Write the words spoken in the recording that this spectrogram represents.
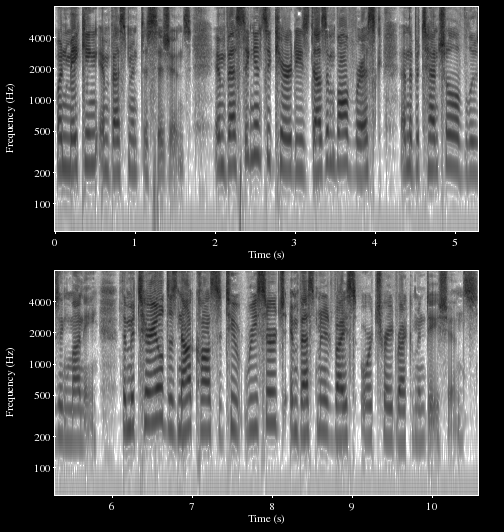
when making investment decisions. Investing in securities does involve risk and the potential of losing money. The material does not constitute research, investment advice, or trade recommendations.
